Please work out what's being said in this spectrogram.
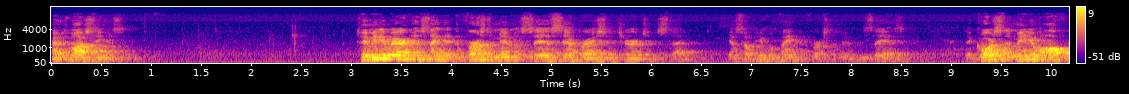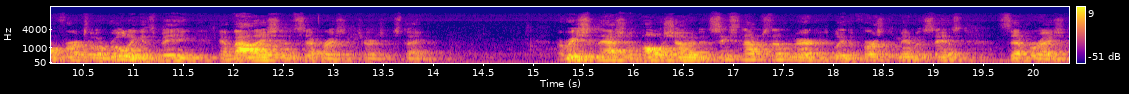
Watch this. Too many Americans think that the First Amendment says separation of church and state. That's what people think the First Amendment says. The courts of the media will often refer to a ruling as being in violation of the separation of church and state. A recent national poll showed that 69% of Americans believe the First Amendment says separation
